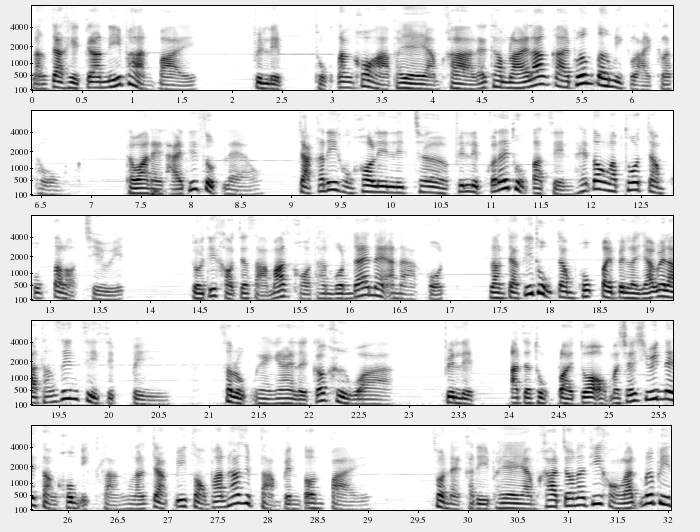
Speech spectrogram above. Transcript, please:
หลังจากเหตุการณ์นี้ผ่านไป ฟิลิปถูกตั้งข้อหาพยายามฆ่าและทำร้ายร่างกายเพิ่มเติมอีกหลายกระทงทว่าในท้ายที่สุดแล้ว จากคดีของคอลินลิเชอร์ฟิลิปก็ได้ถูกตัดสินให้ต้องรับโทษจำคุกตลอดชีวิต โดยที่เขาจะสามารถขอทันบนได้ในอนาคต หลังจากที่ถูกจำคุกไปเป็นระยะเวลาทั้งสิ้น 40 ปี สรุปง่ายๆเลยก็คือว่า ฟิลิป อาจจะถูกปล่อยตัวออกมาใช้ชีวิตในสังคมอีกครั้งหลังจากปี 2053 เป็นต้นไป ส่วนในคดีพยายามฆ่าเจ้าหน้าที่ของรัฐเมื่อปี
